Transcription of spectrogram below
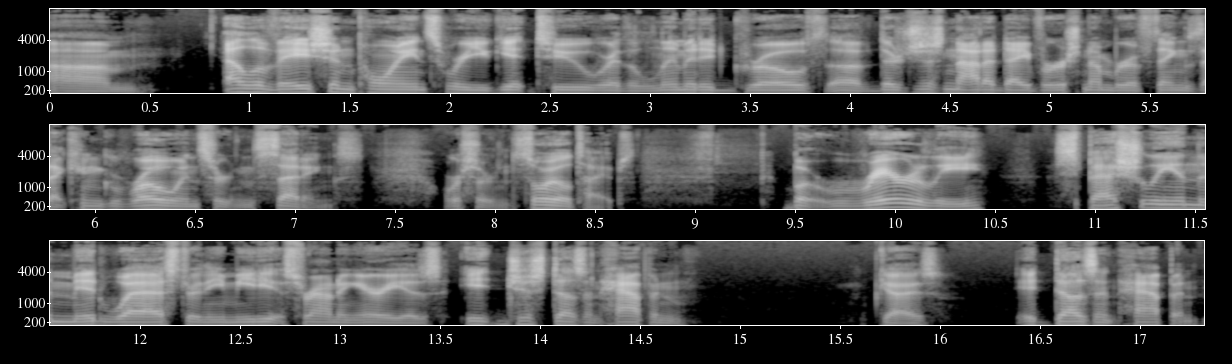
um, elevation points where you get to where the limited growth of there's just not a diverse number of things that can grow in certain settings or certain soil types. But rarely, especially in the Midwest or the immediate surrounding areas, it just doesn't happen, guys. It doesn't happen.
